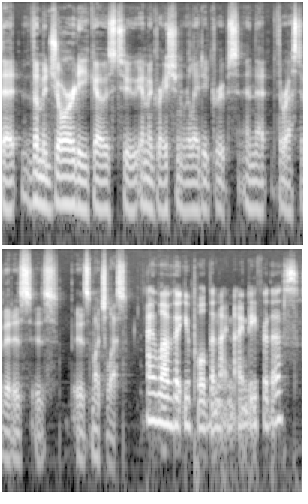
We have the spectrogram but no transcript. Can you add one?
that the majority goes to immigration-related groups, and that the rest of it is is is much less. I love that you pulled the 990 for this.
